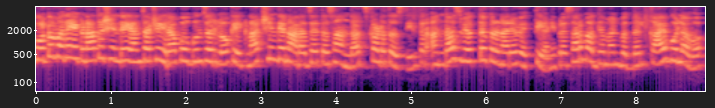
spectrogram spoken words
फोटोमध्ये एकनाथ शिंदे यांचा चेहरा बघून जर लोक एकनाथ शिंदे नाराज आहेत असा अंदाज काढत असतील तर अंदाज व्यक्त करणाऱ्या व्यक्ती आणि प्रसारमाध्यमांबद्दल काय बोलावं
